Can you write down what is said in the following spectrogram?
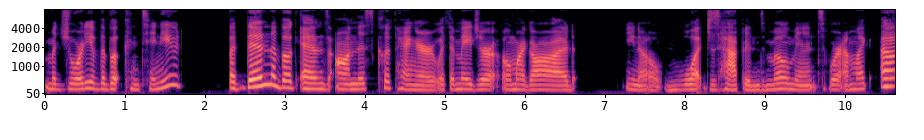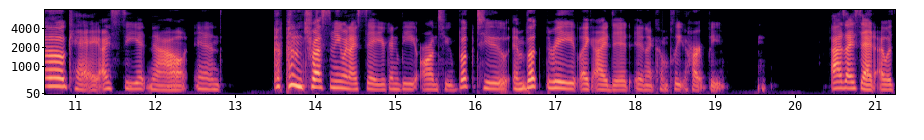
majority of the book continued. But then the book ends on this cliffhanger with a major, oh my God, you know, what just happened moment where I'm like, okay, I see it now. And trust me when I say you're going to be on to book two and book three, like I did in a complete heartbeat. As I said, I was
